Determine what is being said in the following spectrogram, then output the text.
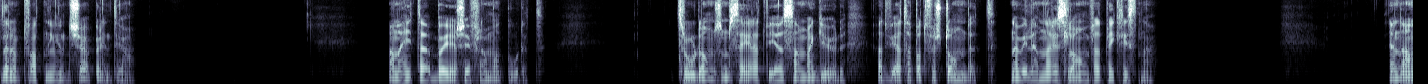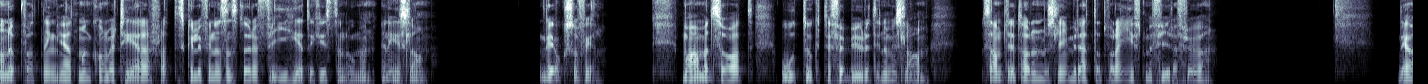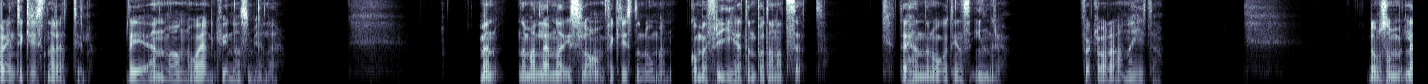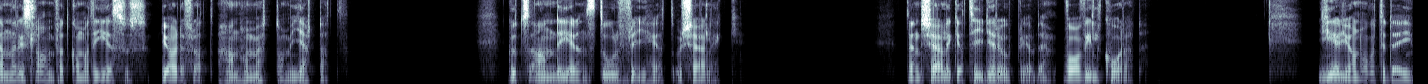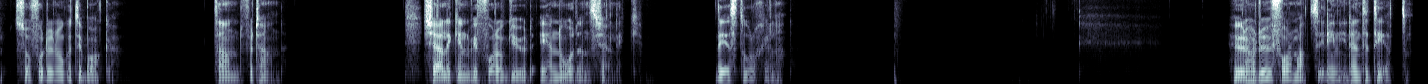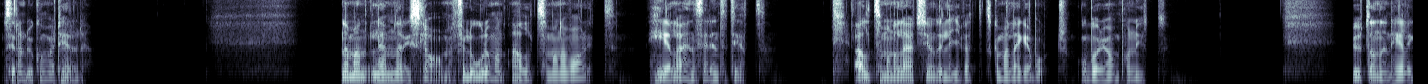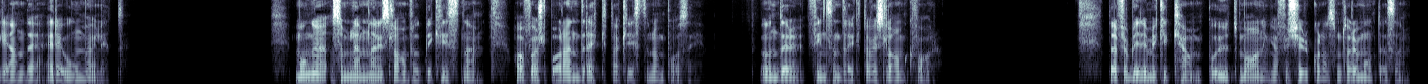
Den uppfattningen köper inte jag. Anahita böjer sig fram mot bordet. Tror de som säger att vi har samma gud att vi har tappat förståndet när vi lämnar islam för att bli kristna? En annan uppfattning är att man konverterar för att det skulle finnas en större frihet i kristendomen än i islam. Det är också fel. Mohammed sa att otukt är förbjudet inom islam. Samtidigt har en muslim rätt att vara gift med fyra fruar. Det har inte kristna rätt till. Det är en man och en kvinna som gäller. Men när man lämnar islam för kristendomen kommer friheten på ett annat sätt. Det händer något i ens inre, förklarar Anahita. De som lämnar islam för att komma till Jesus gör det för att han har mött dem i hjärtat. Guds ande ger en stor frihet och kärlek. Den kärlek jag tidigare upplevde var villkorad. Ger jag något till dig så får du något tillbaka. Tand för tand. Kärleken vi får av Gud är nådens kärlek. Det är stor skillnad. Hur har du formats i din identitet sedan du konverterade? När man lämnar islam förlorar man allt som man har varit, hela ens identitet. Allt som man har lärt sig under livet ska man lägga bort och börja om på nytt. Utan den helige Ande är det omöjligt. Många som lämnar islam för att bli kristna har först bara en dräkt av kristendom på sig. Under finns en dräkt av islam kvar. Därför blir det mycket kamp och utmaningar för kyrkorna som tar emot dessa.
